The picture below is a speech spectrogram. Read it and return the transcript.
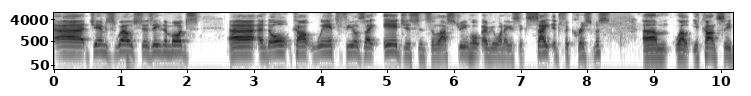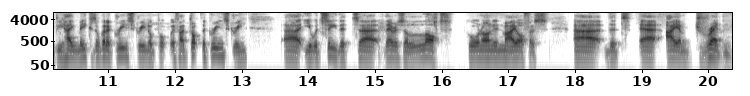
Uh, James Welsh says, Evening mods. Uh, and all can't wait. Feels like ages since the last stream. Hope everyone is excited for Christmas. Um, well, you can't see behind me because I've got a green screen up. But if I drop the green screen, uh, you would see that uh, there is a lot going on in my office uh, that uh, I am dreading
